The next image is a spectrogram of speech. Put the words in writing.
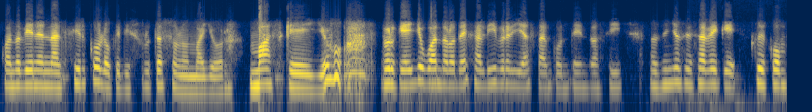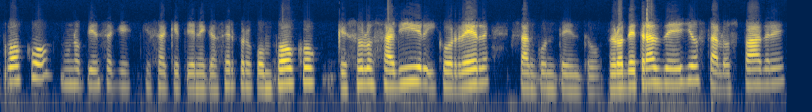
cuando vienen al circo lo que disfrutan son los mayores, más que ellos, porque ellos cuando lo dejan libre ya están contentos así. Los niños se sabe que, que con poco, uno piensa que quizá que tiene que hacer, pero con poco, que solo salir y correr están contentos. Pero detrás de ellos están los padres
